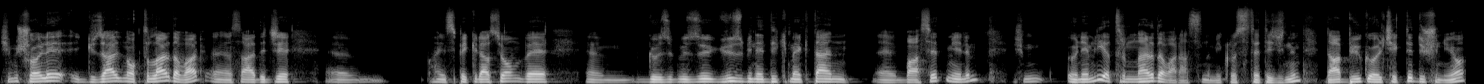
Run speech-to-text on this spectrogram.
Şimdi şöyle güzel noktalar da var. E, sadece e, hani spekülasyon ve e, gözümüzü 100 bine dikmekten e, bahsetmeyelim. Şimdi önemli yatırımları da var aslında MicroStrategy'nin. Daha büyük ölçekte düşünüyor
